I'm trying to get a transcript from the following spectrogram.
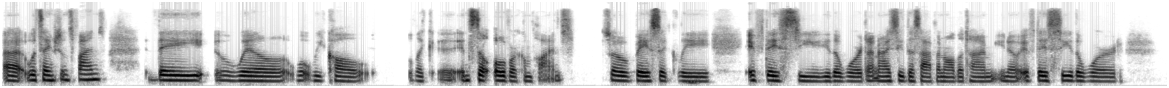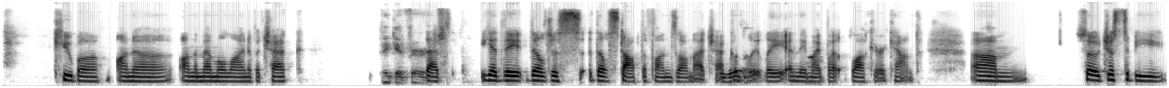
uh, with sanctions fines they will what we call like instill over compliance. So basically, if they see the word, and I see this happen all the time, you know, if they see the word Cuba on a on the memo line of a check, they get very that's yeah they they'll just they'll stop the funds on that check completely, and they might block your account. Um, so just to be,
